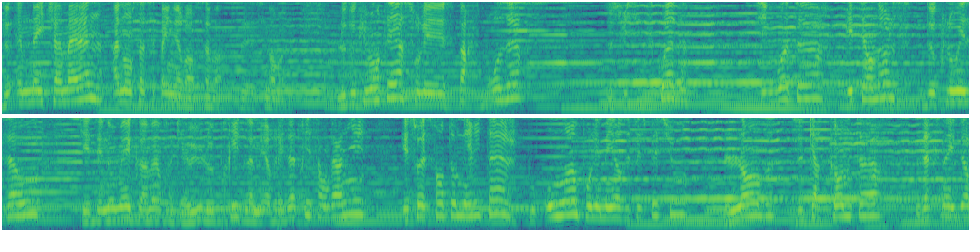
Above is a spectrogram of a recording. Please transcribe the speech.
de M. Night Shyamalan. Ah non, ça c'est pas une erreur, ça va, c'est normal. Le documentaire sur les Sparks Brothers, The Suicide Squad, Stillwater, Eternals de Chloé Zhao, qui était nommée quand même, enfin qui a eu le prix de la meilleure réalisatrice l'an dernier. SOS Phantom l'héritage, au moins pour les meilleurs effets spéciaux. Lamb, The Card Counter, Zack Snyder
